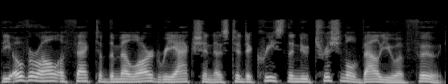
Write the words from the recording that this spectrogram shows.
the overall effect of the Maillard reaction is to decrease the nutritional value of food.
